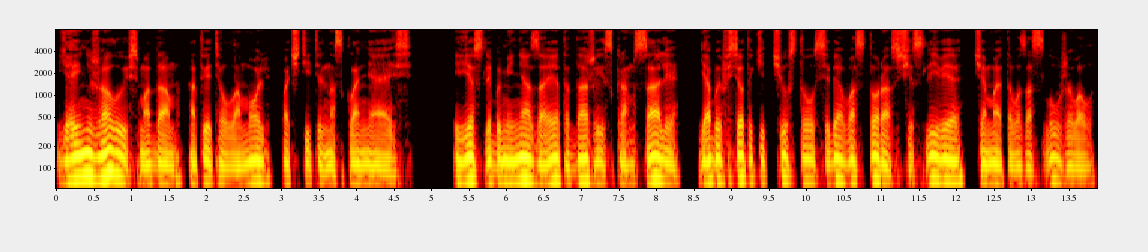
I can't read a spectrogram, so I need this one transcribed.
«Я и не жалуюсь, мадам», — ответил Ламоль, почтительно склоняясь. «И если бы меня за это даже и скромсали, я бы все-таки чувствовал себя во сто раз счастливее, чем этого заслуживал.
